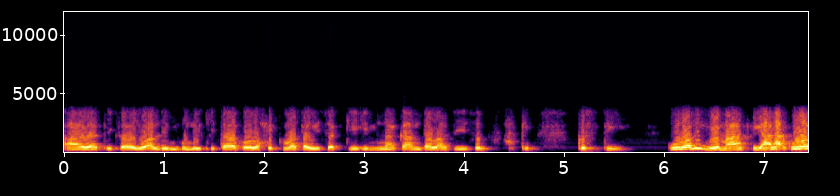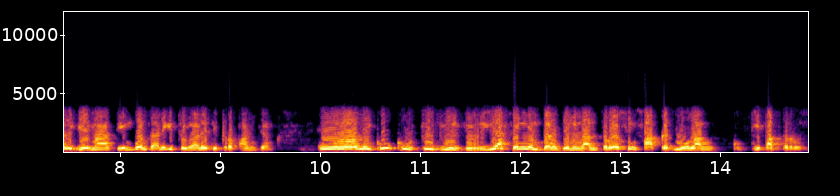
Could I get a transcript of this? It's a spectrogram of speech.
ayatika yu'allimuhum kitab wal hikmata wa yuzakkihim innaka antal azizul hakim Gusti kula niki nggih mati anak kula niki nggih mati pun sakniki dongane diperpanjang kula niku kudu duwe zuriyah sing nyembah jenengan terus sing saged mulang kitab terus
